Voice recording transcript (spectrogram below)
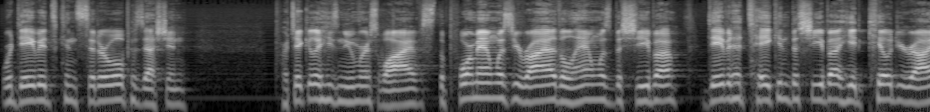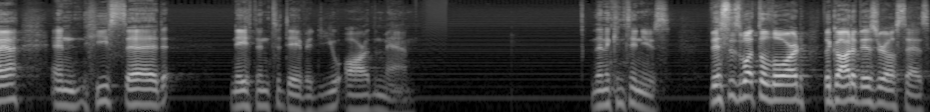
were David's considerable possession, particularly his numerous wives. The poor man was Uriah, the lamb was Bathsheba. David had taken Bathsheba, he had killed Uriah, and he said, Nathan to David, You are the man. Then it continues. This is what the Lord, the God of Israel, says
